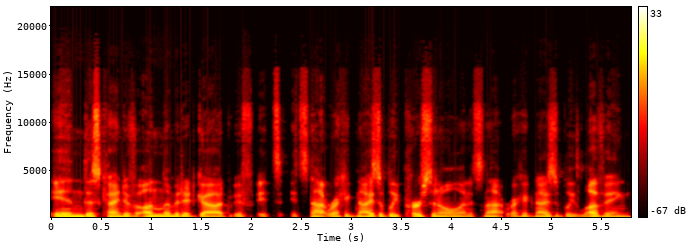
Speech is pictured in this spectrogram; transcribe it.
in this kind of unlimited God if it's it's not recognizably personal and it's not recognizably loving?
